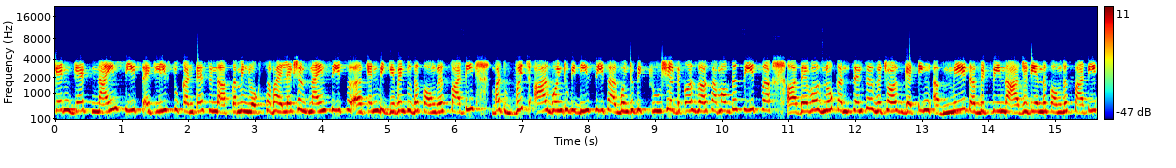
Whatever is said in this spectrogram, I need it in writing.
can get nine seats at least to contest in the upcoming Lok Sabha elections. Nine seats can be given to the Congress party, but which are going to be these seats are going to be crucial because uh, some of the seats uh, uh, there was no consensus which was getting uh, made uh, between the RJD and the Congress party.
